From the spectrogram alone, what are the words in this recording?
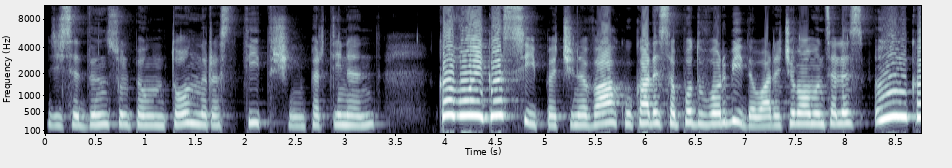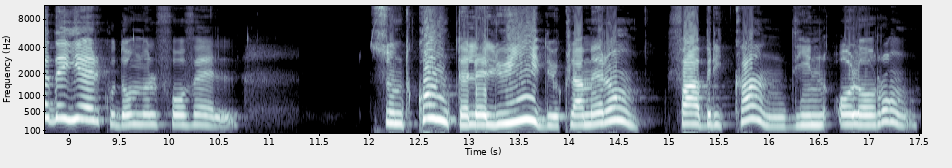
zise dânsul pe un ton răstit și impertinent, că voi găsi pe cineva cu care să pot vorbi, deoarece m-am înțeles încă de ieri cu domnul Fovel. Sunt contele lui du Clameron, fabricant din Oloron,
